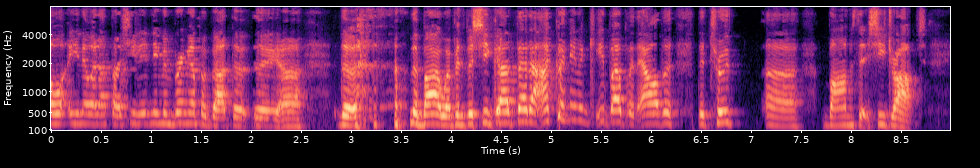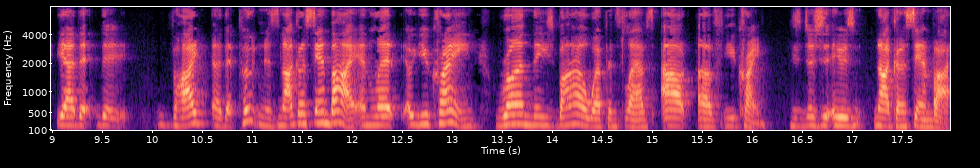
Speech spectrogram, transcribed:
Oh, you know what? I thought she didn't even bring up about the the uh, the the bioweapons, but she got that. I couldn't even keep up with all the the truth uh, bombs that she dropped. Yeah, that that Biden, uh, that Putin is not going to stand by and let Ukraine run these bioweapons labs out of Ukraine. He's just he was not going to stand by.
